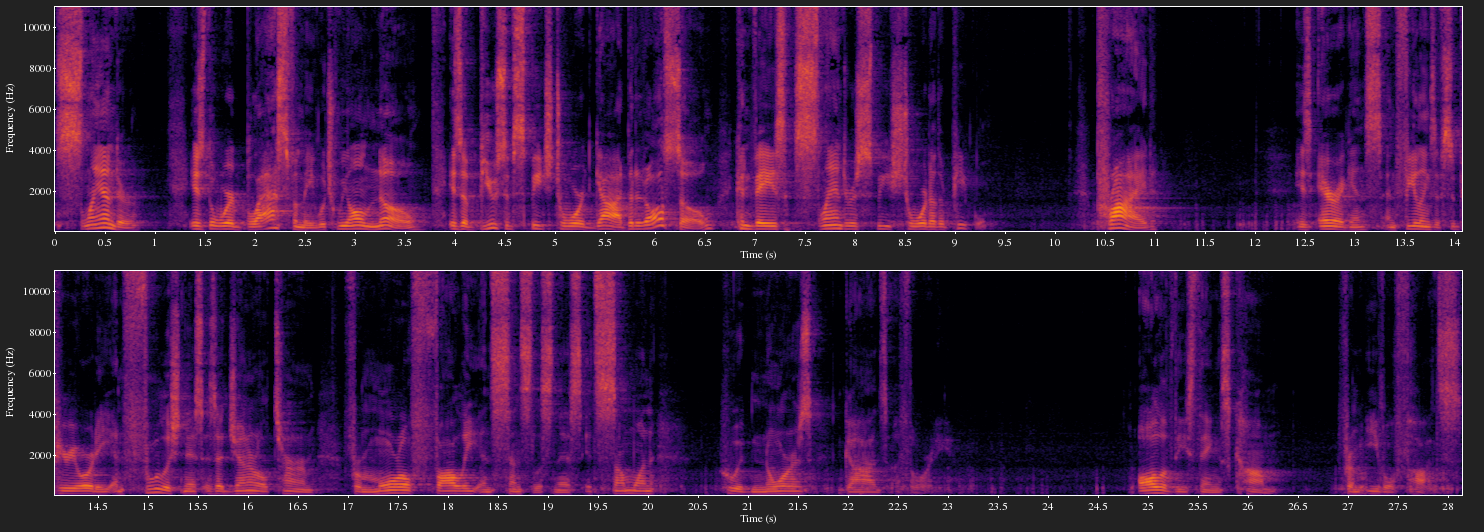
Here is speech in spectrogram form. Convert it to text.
Slander is the word blasphemy, which we all know is abusive speech toward God, but it also conveys slanderous speech toward other people. Pride is arrogance and feelings of superiority, and foolishness is a general term for moral folly and senselessness. It's someone who ignores God's authority. All of these things come from evil thoughts,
